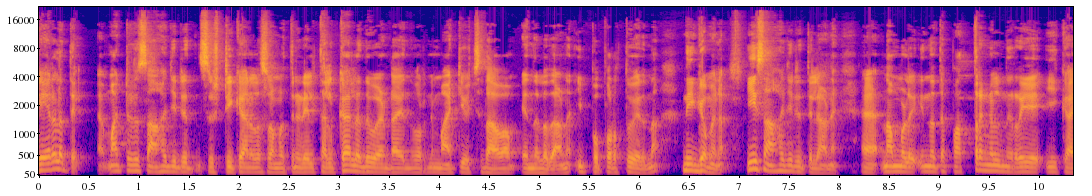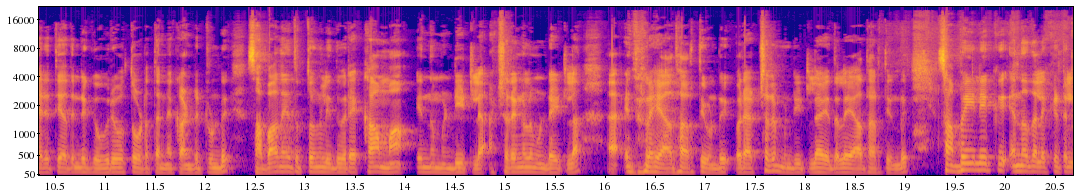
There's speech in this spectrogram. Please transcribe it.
കേരളത്തിൽ മറ്റൊരു സാഹചര്യം സൃഷ്ടിക്കാനുള്ള ശ്രമത്തിനിടയിൽ തൽക്കാലം അത് വേണ്ട എന്ന് പറഞ്ഞ് മാറ്റിവെച്ചതാവാം എന്നുള്ളതാണ് ഇപ്പോൾ പുറത്തു വരുന്ന നിഗമനം. ഈ സാഹചര്യത്തിലാണ് നമ്മൾ ഇന്നത്തെ പത്രങ്ങൾ നിറയെ ഈ കാര്യത്തെ അതിന്റെ ഗൗരവത്തോടെ തന്നെ കണ്ടിട്ടുണ്ട്. സഭാ നേതൃത്വങ്ങൾ ഇതുവരെ കാമ എന്ന് മിണ്ടിയിട്ടില്ല അക്ഷരങ്ങളും ഉണ്ടായിട്ടില്ല എന്നുള്ള യാഥാർത്ഥ്യമുണ്ട്. ഒരക്ഷരം മിണ്ടിയിട്ടില്ല എന്നുള്ള യാഥാർത്ഥ്യമുണ്ട്. സഭയിലേക്ക് എന്ന തലക്കെട്ടിൽ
